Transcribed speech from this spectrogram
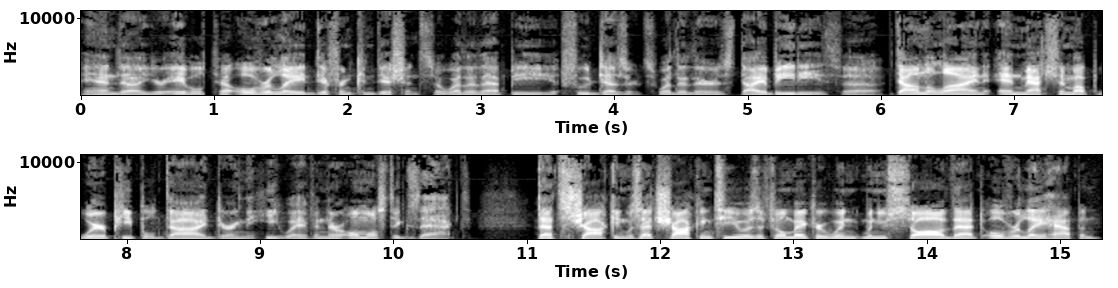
and uh, you're able to overlay different conditions. So, whether that be food deserts, whether there's diabetes uh, down the line, and match them up where people died during the heat wave, and they're almost exact. That's shocking. Was that shocking to you as a filmmaker when, when you saw that overlay happen?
